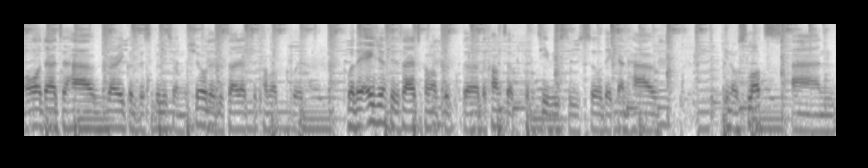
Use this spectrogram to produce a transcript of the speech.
order to have very good visibility on the show, they decided to come up with, well, the agency decided to come up with the, the concept for the TVC so they can have, you know, slots and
